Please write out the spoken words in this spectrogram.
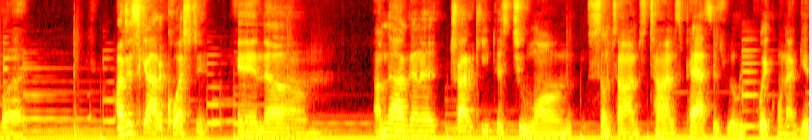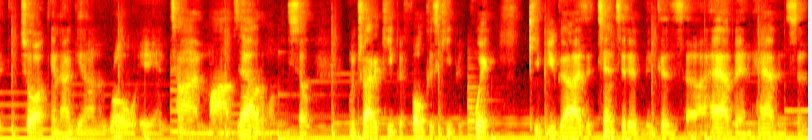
but I just got a question. And um, I'm not gonna try to keep this too long. Sometimes times passes really quick when I get to talk and I get on the roll here and time mobs out on me. So I'm gonna try to keep it focused, keep it quick, keep you guys attentive because uh, I have been having some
